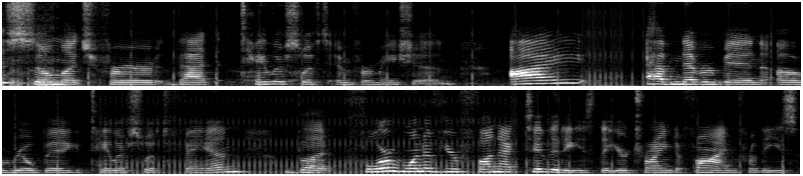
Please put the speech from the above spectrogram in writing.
You so much for that Taylor Swift information. I have never been a real big Taylor Swift fan, but for one of your fun activities that you're trying to find for these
